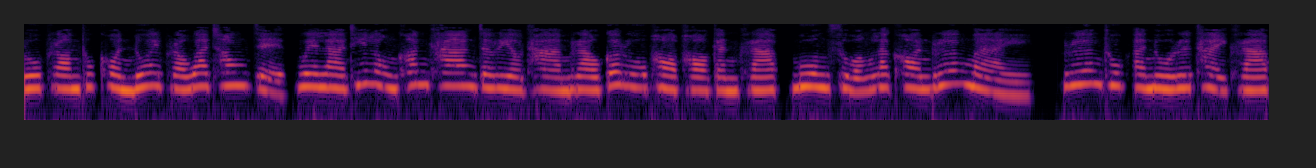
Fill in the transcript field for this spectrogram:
รู้พร้อมทุกคนด้วยเพราะว่าช่องเจ็ดเวลาที่ลงค่อนข้างจะเรียวไทม์เราก็รู้พอๆกันครับ บวงสรวงละครเรื่องใหม่ เรื่องทุกอนุฤทัยครับ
